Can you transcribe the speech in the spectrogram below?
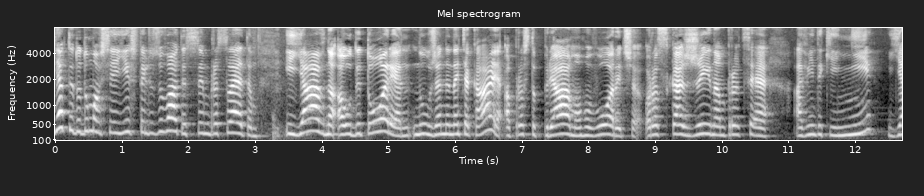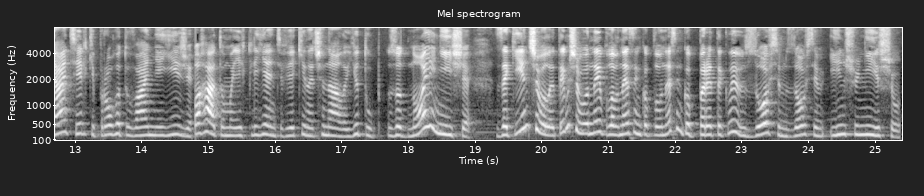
Як ти додумався її стилізувати з цим браслетом? І явно аудиторія ну вже не натякає, а просто прямо говорить, що розкажи нам про це. А він такий: ні, я тільки про готування їжі. Багато моїх клієнтів, які починали YouTube з одної ніші, закінчували тим, що вони плавнесенько-плавнесенько перетекли в зовсім зовсім іншу нішу.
